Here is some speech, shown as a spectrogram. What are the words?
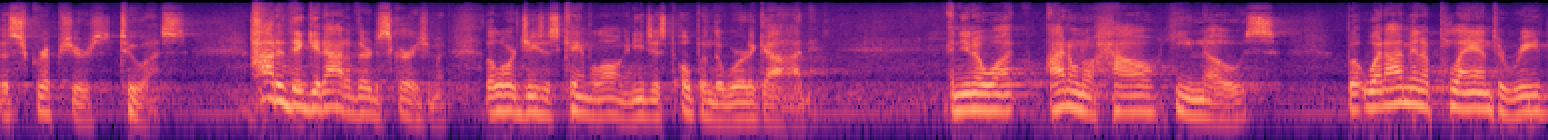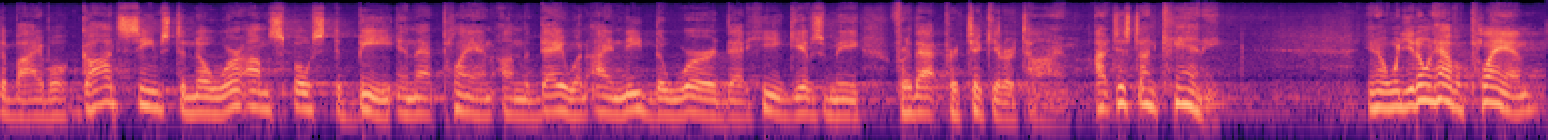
the scriptures to us? How did they get out of their discouragement? The Lord Jesus came along and he just opened the Word of God. And you know what? I don't know how he knows. But when I'm in a plan to read the Bible, God seems to know where I'm supposed to be in that plan on the day when I need the word that He gives me for that particular time. I, just uncanny. You know, when you don't have a plan,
